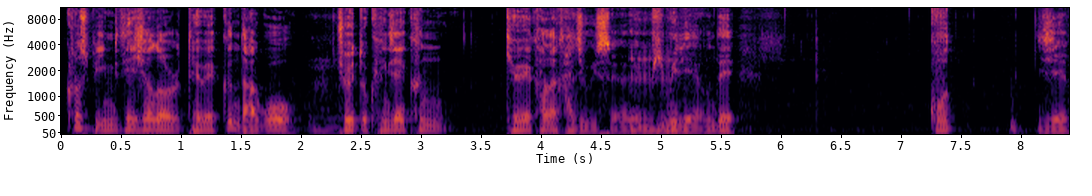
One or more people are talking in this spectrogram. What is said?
크로스핏 인비테이셔널 대회 끝나고 저희 또 굉장히 큰 계획 하나 가지고 있어요. 이거 비밀이에요. 근데 곧 이제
